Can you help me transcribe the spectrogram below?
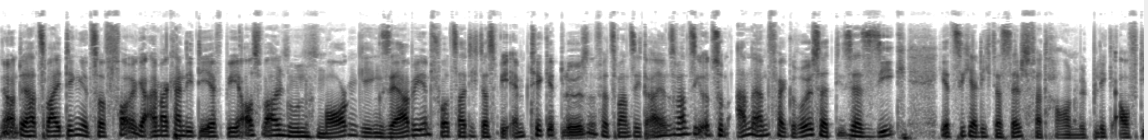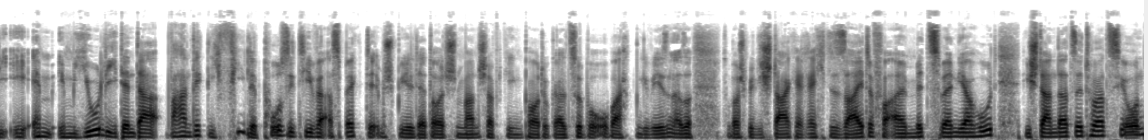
Ja, und der hat zwei Dinge zur Folge. Einmal kann die DFB-Auswahl nun morgen gegen Serbien vorzeitig das WM-Ticket lösen für 2023 und zum anderen vergrößert dieser Sieg jetzt sicherlich das Selbstvertrauen mit Blick auf die EM im Juli, denn da waren wirklich viele positive Aspekte im Spiel der deutschen Mannschaft gegen Portugal zu beobachten gewesen. Also zum Beispiel die starke rechte Seite, vor allem mit Sven Hut, die Standardsituation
